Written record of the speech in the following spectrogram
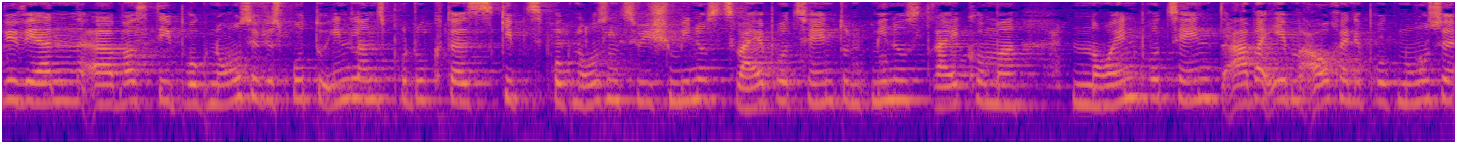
Wir werden, äh, was die Prognose fürs Bruttoinlandsprodukt ist, gibt es Prognosen zwischen minus zwei Prozent und minus 3,9 Prozent, aber eben auch eine Prognose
